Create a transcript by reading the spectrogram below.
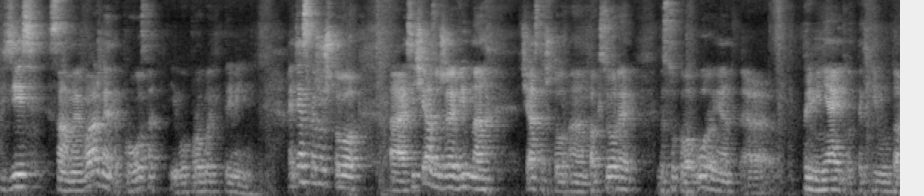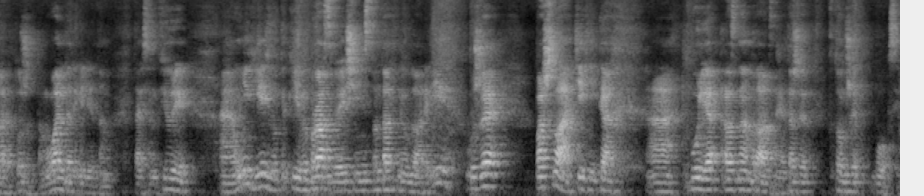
здесь самое важное это просто его пробовать применять. Хотя скажу, что а, сейчас уже видно часто, что а, боксеры высокого уровня а, применяют вот такие удары. Тоже там Уальдер или там Тайсон Фьюри. А, у них есть вот такие выбрасывающие нестандартные удары. И уже пошла техника а, более разнообразная, даже в том же боксе.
